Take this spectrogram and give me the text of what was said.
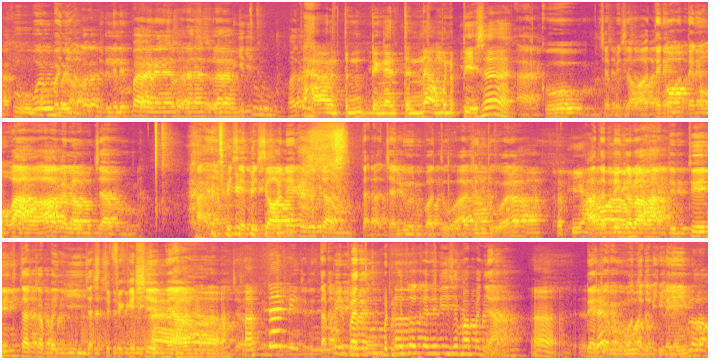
Aku pun banyak kan dilempar dengan soalan-soalan begitu. Hang ten- dengan tenang menepis lah Aku macam biasa ah, tengok tengok orang ah kalau macam hak yang biasa-biasa ni aku macam tak nak calon lepas tu ah macam tu lah. Tapi Ah, tapi kalau hak betul ni kita akan bagi justification Ah. yang macam jadi. Tapi lepas tu benda tu akan jadi sama panjang. ha. Dia akan buat topik lain pula.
